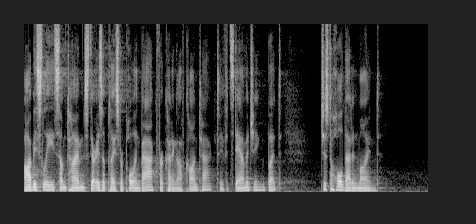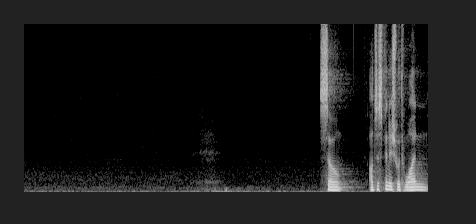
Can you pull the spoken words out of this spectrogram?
obviously, sometimes there is a place for pulling back, for cutting off contact if it's damaging, but just to hold that in mind. So I'll just finish with one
